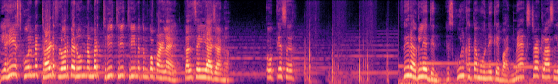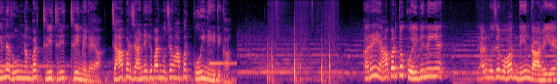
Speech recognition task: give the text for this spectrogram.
यही स्कूल में थर्ड फ्लोर पे room number three three three में तुमको पढ़ना है। कल से ही आ जाना। Okay, sir. फिर अगले दिन, स्कूल खत्म होने के बाद, मैं एक्स्ट्रा क्लास लेने रूम नंबर 333 में गया, जहाँ पर जाने के बाद मुझे वहाँ पर कोई नहीं दिखा। अरे, यहाँ पर तो कोई भी नहीं है। यार, मुझे बहुत नींद आ रही है।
